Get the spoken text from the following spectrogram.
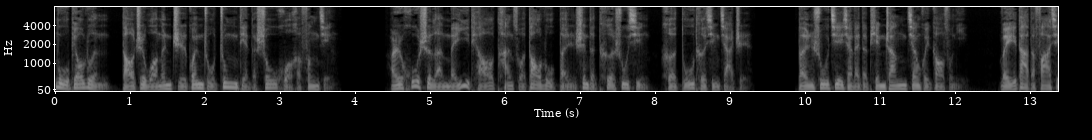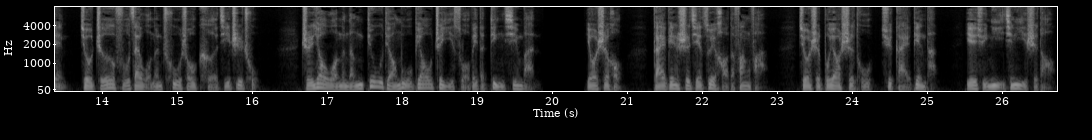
目标论导致我们只关注终点的收获和风景，而忽视了每一条探索道路本身的特殊性和独特性价值。本书接下来的篇章将会告诉你，伟大的发现就蛰伏在我们触手可及之处，只要我们能丢掉目标这一所谓的定心丸。有时候，改变世界最好的方法。就是不要试图去改变它。也许你已经意识到，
